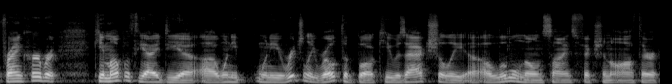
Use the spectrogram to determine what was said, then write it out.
Frank Herbert came up with the idea uh, when, he, when he originally wrote the book. He was actually a, a little-known science fiction author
